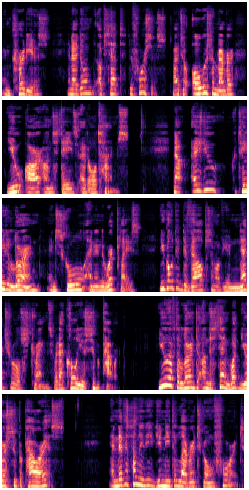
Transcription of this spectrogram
and courteous, and I don't upset the forces, right? So always remember you are on stage at all times. Now, as you continue to learn in school and in the workplace, you're going to develop some of your natural strengths, what I call your superpower. You have to learn to understand what your superpower is. And that is something that you need to leverage going forward.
